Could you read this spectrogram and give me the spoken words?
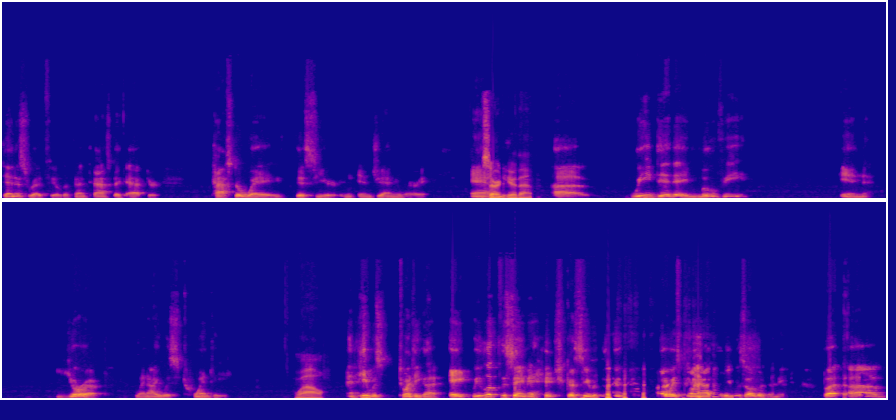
Dennis Redfield a fantastic actor passed away this year in, in January and Sorry to hear that. uh, we did a movie in Europe when I was 20, Wow. and he was 28. We looked the same age because he was, I always point out that he was older than me. But um,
